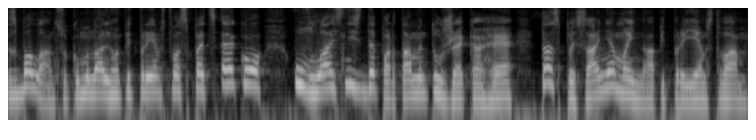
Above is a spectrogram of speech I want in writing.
з балансу комунального підприємства «Спецеко» у власність департаменту ЖКГ та списання майна підприємства.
